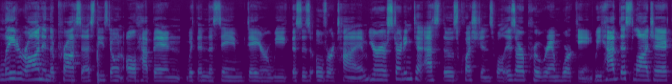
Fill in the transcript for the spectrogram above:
later on in the process, these don't all happen within the same day or week is over time, you're starting to ask those questions. Well, is our program working? We had this logic.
